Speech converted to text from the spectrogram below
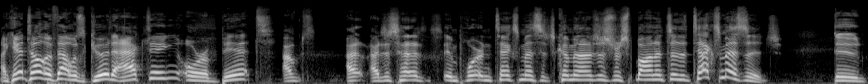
I can't tell if that was good acting or a bit. I'm, I, I just had an important text message come in. I was just responding to the text message. Dude,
